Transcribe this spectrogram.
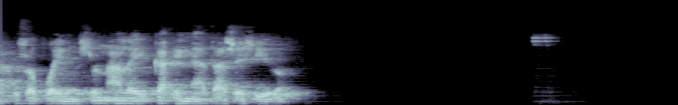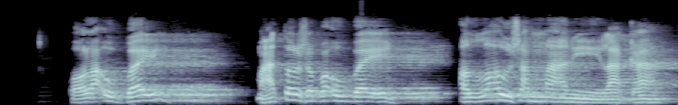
aku sapa ingsun alaika ing atase sira Ola Ubay matur sapa Ubay Allahu sammani laka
